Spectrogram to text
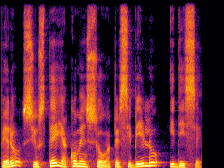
Pero se usted já começou a percibirlo e disse:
